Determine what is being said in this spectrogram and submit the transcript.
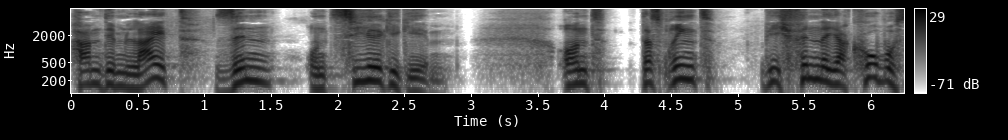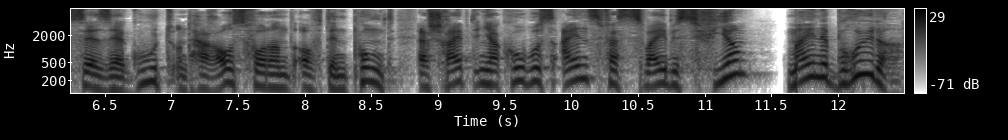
haben dem Leid Sinn und Ziel gegeben. Und das bringt wie ich finde, Jakobus sehr, sehr gut und herausfordernd auf den Punkt. Er schreibt in Jakobus 1, Vers 2 bis 4, Meine Brüder,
